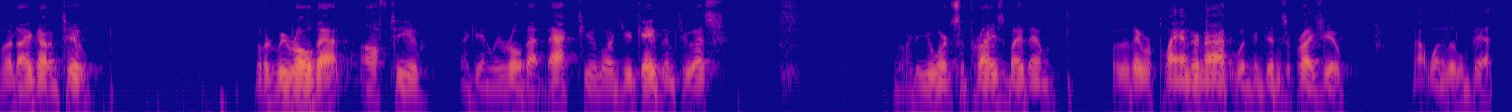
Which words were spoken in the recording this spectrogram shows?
Lord, I got them too. Lord, we roll that off to you. Again, we roll that back to you. Lord, you gave them to us. Lord, you weren't surprised by them, whether they were planned or not, it didn't surprise you, not one little bit.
